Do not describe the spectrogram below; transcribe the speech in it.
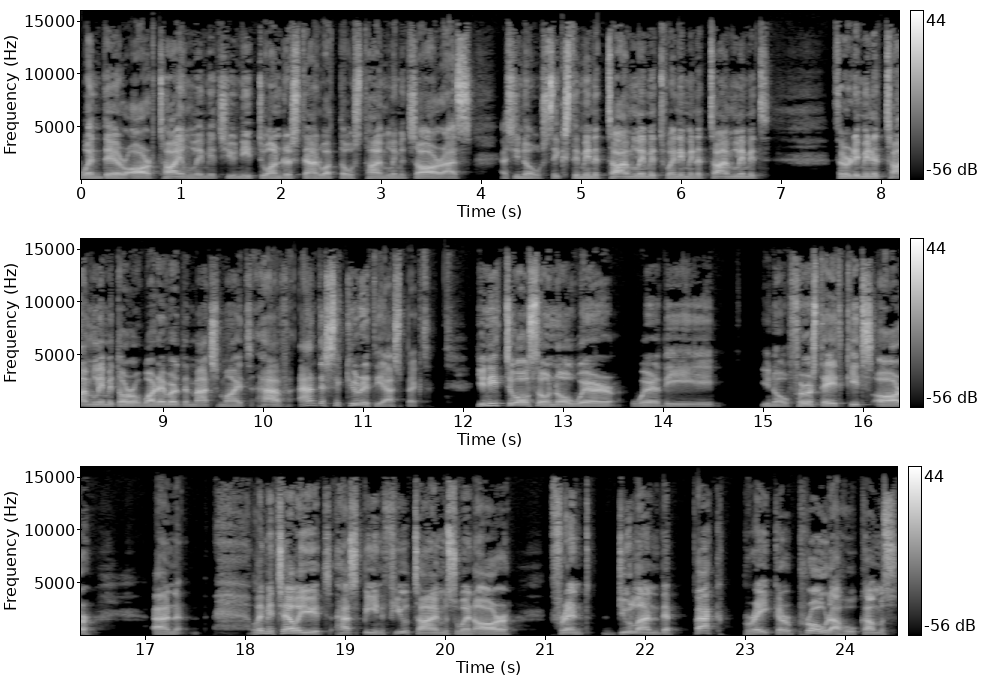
when there are time limits, you need to understand what those time limits are as as you know, 60 minute time limit, 20 minute time limit, 30 minute time limit, or whatever the match might have, and the security aspect. You need to also know where where the you know first aid kits are. And let me tell you, it has been a few times when our friend Dylan, the backbreaker Proda, who comes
